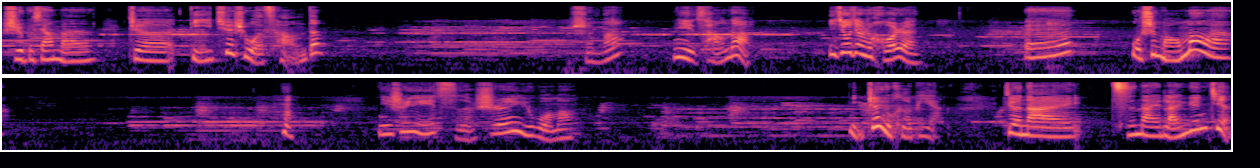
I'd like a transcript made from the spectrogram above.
实不相瞒，这的确是我藏的。什么？你藏的？你究竟是何人？哎，我是毛毛啊。哼你是欲以此施恩于我吗？你这又何必啊？这乃此乃蓝渊剑，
